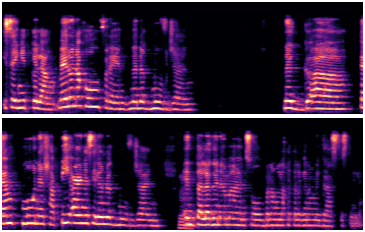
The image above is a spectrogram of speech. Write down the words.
isingit ko lang, meron akong friend na nag-move dyan. Nag-temp muna siya. PR na silang nag-move dyan. Hmm. And talaga naman, sobrang laki talaga ng nagastos nila.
